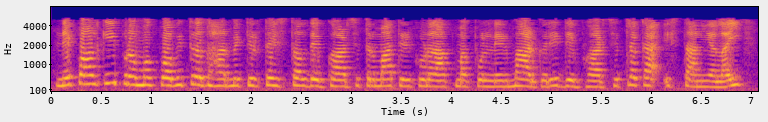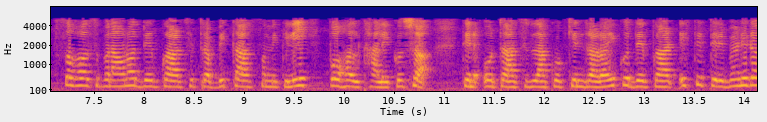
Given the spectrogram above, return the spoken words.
नेपालकै प्रमुख पवित्र धार्मिक तीर्थस्थल देवघाट क्षेत्रमा त्रिकोणात्मक पुल निर्माण गरी देवघाट क्षेत्रका स्थानीयलाई सहज बनाउन देवघाट क्षेत्र विकास समितिले पहल थालेको छ। तीनवटा जिल्लाको केन्द्र रहेको देवघाट स्थित त्रिवेणी र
